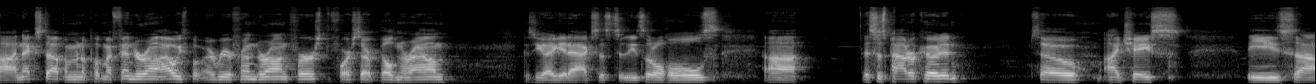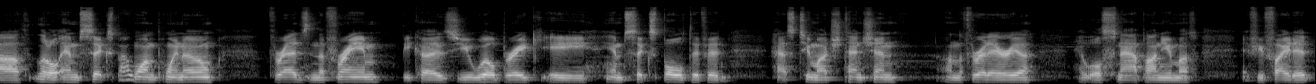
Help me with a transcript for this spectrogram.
Uh, next up, I'm going to put my fender on. I always put my rear fender on first before I start building around because you got to get access to these little holes. Uh, this is powder coated, so I chase these uh, little M6 by 1.0 threads in the frame because you will break a M6 bolt if it has too much tension on the thread area. It will snap on you if you fight it.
